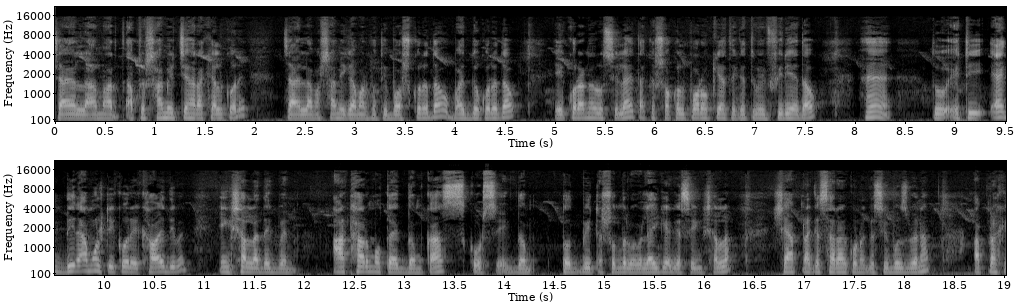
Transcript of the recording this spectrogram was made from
চাই আল্লাহ আমার, আপনার স্বামীর চেহারা খেয়াল করে চাই আল্লাহ আমার স্বামীকে আমার প্রতি বশ করে দাও, বাধ্য করে দাও। এই কোরআনের উসিলায় তাকে সকল পরকিয়া থেকে তুমি ফিরিয়ে দাও। হ্যাঁ তো এটি একদিন আমলটি করে খাওয়াই দিবেন। ইনশাল্লাহ দেখবেন আঠার মতো একদম কাজ করছে, একদম তদবিরটা সুন্দরভাবে লাগিয়ে গেছে, ইনশাল্লাহ। সে আপনাকে ছাড়ার কোনো কিছু বুঝবে না। আপনাকে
